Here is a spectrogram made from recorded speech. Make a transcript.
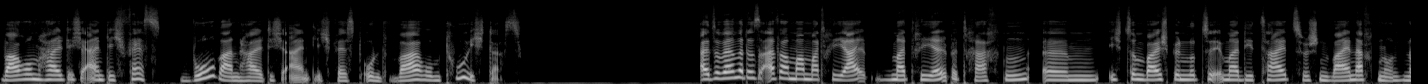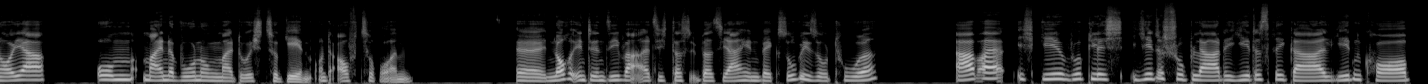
warum halte ich eigentlich fest? Woran halte ich eigentlich fest und warum tue ich das? Also wenn wir das einfach mal material, materiell betrachten, ähm, ich zum Beispiel nutze immer die Zeit zwischen Weihnachten und Neujahr, um meine Wohnung mal durchzugehen und aufzuräumen. Äh, noch intensiver, als ich das übers Jahr hinweg sowieso tue. Aber ich gehe wirklich jede Schublade, jedes Regal, jeden Korb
